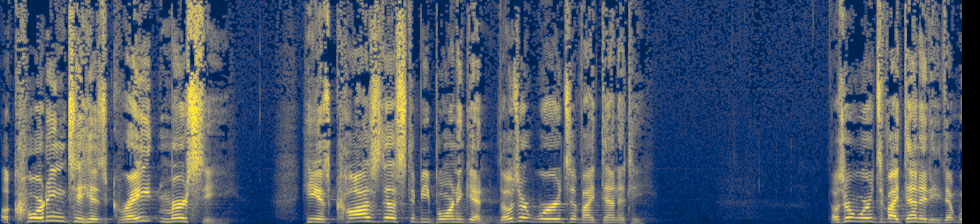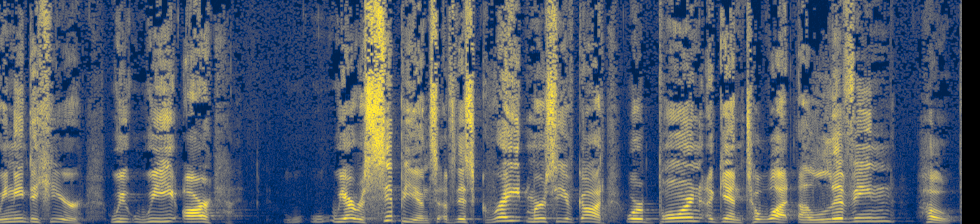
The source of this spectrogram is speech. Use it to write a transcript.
According to his great mercy, he has caused us to be born again. Those are words of identity. Those are words of identity that we need to hear. We, we, are, we are recipients of this great mercy of God. We're born again to what? A living hope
